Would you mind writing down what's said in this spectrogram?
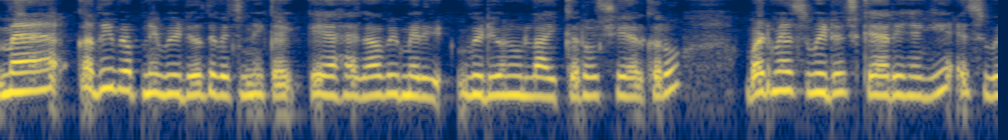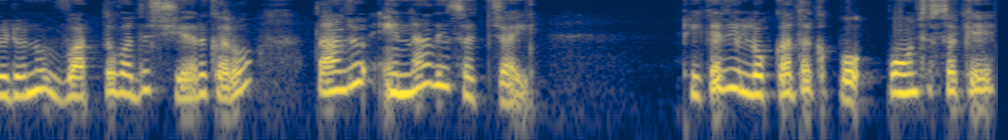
ਮੈਂ ਕਦੀ ਵੀ ਆਪਣੀ ਵੀਡੀਓ ਦੇ ਵਿੱਚ ਨਹੀਂ ਕਹਿ- ਕਿਹਾ ਹੈਗਾ ਵੀ ਮੇਰੀ ਵੀਡੀਓ ਨੂੰ ਲਾਈਕ ਕਰੋ ਸ਼ੇਅਰ ਕਰੋ। ਬਟ ਮੈਂ ਇਸ ਵੀਡੀਓ 'ਚ ਕਹਿ ਰਹੀ ਹੈਗੀ ਇਸ ਵੀਡੀਓ ਨੂੰ ਵੱਧ ਤੋਂ ਵੱਧ ਸ਼ੇਅਰ ਕਰੋ ਤਾਂ ਜੋ ਇਹਨਾਂ ਦੀ ਸੱਚਾਈ, ਠੀਕ ਹੈ ਜੀ, ਲੋਕਾਂ ਤੱਕ ਪਹੁ- ਪਹੁੰਚ ਸਕੇ।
